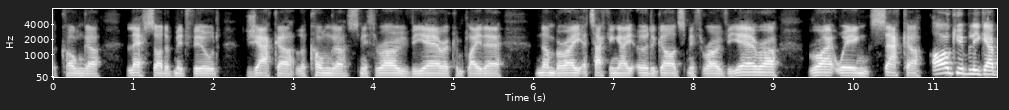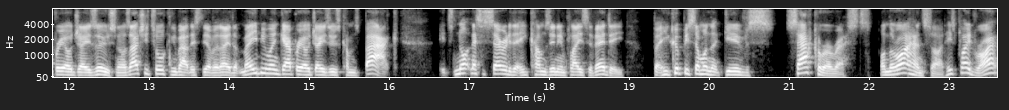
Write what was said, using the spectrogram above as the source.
Lokonga. Left side of midfield, Xhaka, Lokonga, Smith Rowe, Vieira can play there number eight, attacking eight, Odegaard, Smith Rowe, Vieira, right wing, Saka, arguably Gabriel Jesus. And I was actually talking about this the other day that maybe when Gabriel Jesus comes back, it's not necessarily that he comes in in place of Eddie, but he could be someone that gives Saka a rest on the right hand side. He's played right.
